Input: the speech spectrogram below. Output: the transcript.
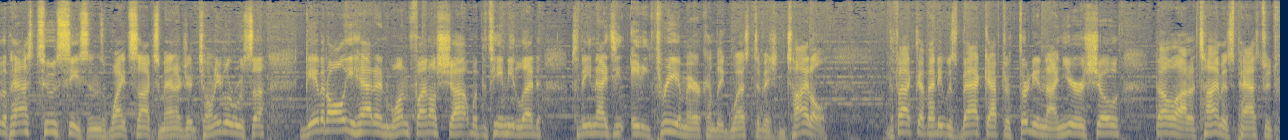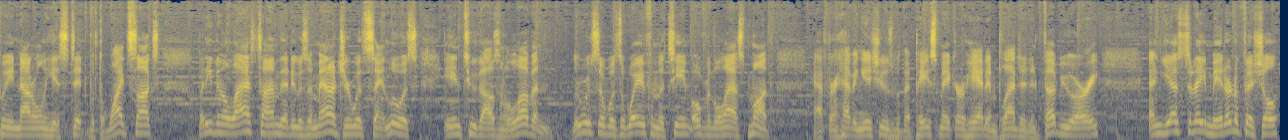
the past two seasons, White Sox manager Tony La Russa gave it all he had in one final shot with the team he led to the 1983 American League West Division title. The fact that, he was back after 39 years showed that a lot of time has passed between not only his stint with the White Sox, but even the last time that he was a manager with St. Louis in 2011. La Russa was away from the team over the last month after having issues with a pacemaker he had implanted in February, and yesterday made it official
